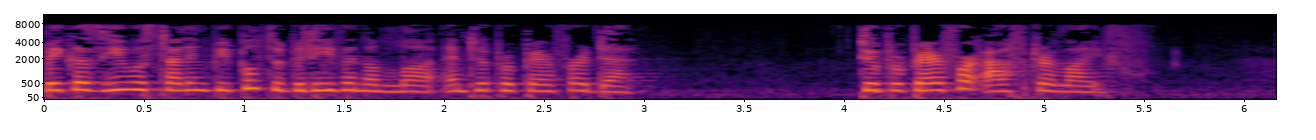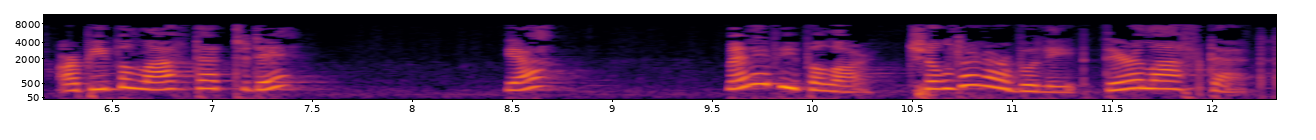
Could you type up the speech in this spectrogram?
Because he was telling people to believe in Allah and to prepare for death. To prepare for afterlife. Are people laughed at today? Yeah? Many people are. Children are bullied. They're laughed at.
